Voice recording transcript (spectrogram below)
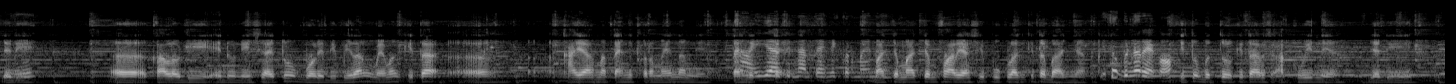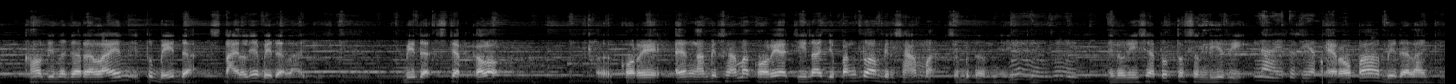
jadi eh, kalau di Indonesia itu boleh dibilang memang kita eh, kaya sama teknik permainan ya teknik Kaya teknik- dengan teknik permainan. macam-macam variasi pukulan kita banyak Itu benar ya kok? itu betul kita harus akuin ya jadi kalau di negara lain itu beda stylenya beda lagi beda setiap kalau eh, Korea yang hampir sama Korea Cina Jepang tuh hampir sama sebenarnya itu. Indonesia tuh tersendiri Nah itu dia kok. Eropa beda lagi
